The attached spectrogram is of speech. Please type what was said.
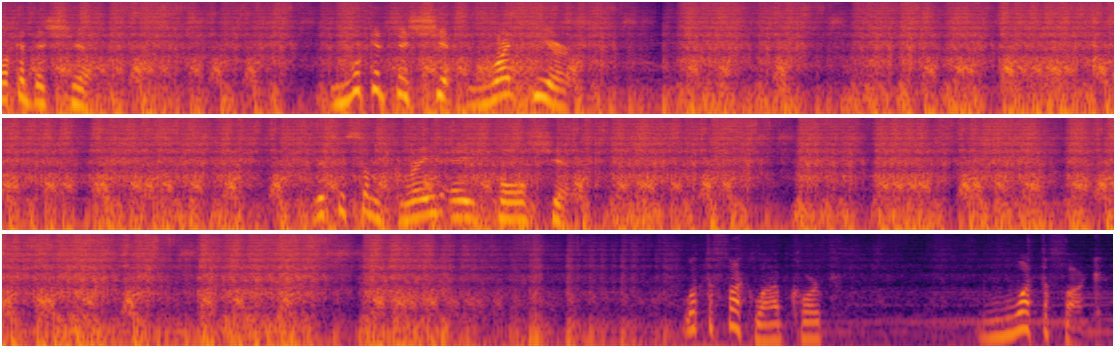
Look at this shit. Look at this shit right here. This is some grade A bullshit. What the fuck, LobCorp? What the fuck?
